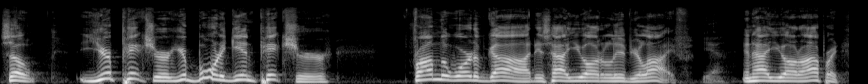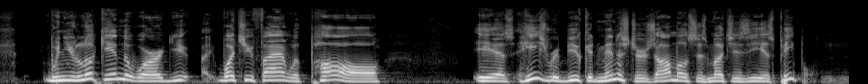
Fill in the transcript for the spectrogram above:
So your picture, your born again picture from the Word of God is how you ought to live your life Yeah. and how you ought to operate. When you look in the Word, you what you find with Paul is he's rebuking ministers almost as much as he is people mm-hmm.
